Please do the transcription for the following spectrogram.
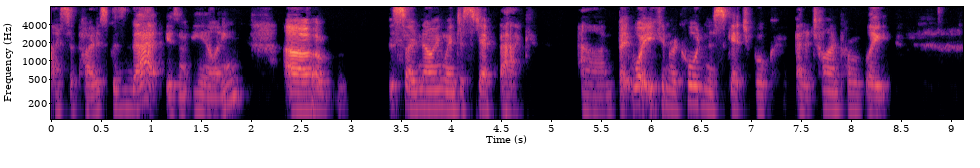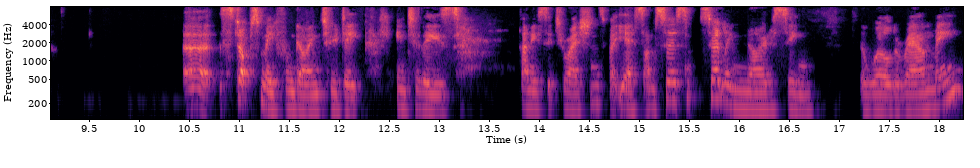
I suppose, because that isn't healing. Uh, so knowing when to step back. Um, but what you can record in a sketchbook at a time probably uh, stops me from going too deep into these funny situations. But yes, I'm cer- certainly noticing the world around me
